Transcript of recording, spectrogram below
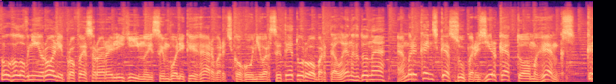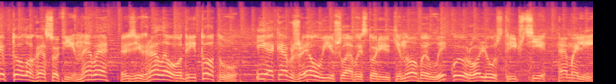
У головній ролі професора релігійної символіки Гарвардського університету Роберта Ленгдона, американська суперзірка Том Генкс, криптолога Софії Неве зіграла Одрі Тоту, яка вже увійшла в історію кіно великою ролью у стрічці Емелі.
